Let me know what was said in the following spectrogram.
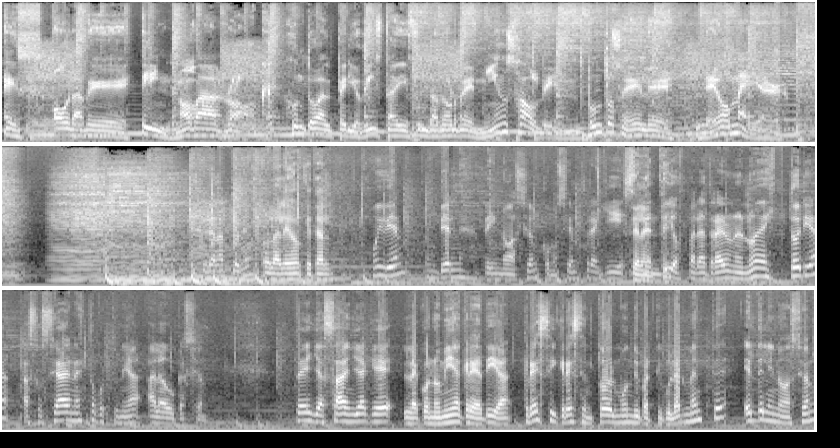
Es hora de Innova Rock, junto al periodista y fundador de newsholding.cl, Leo Mayer. ¿Qué tal, Antonio? Hola Leo, ¿qué tal? Muy bien, un viernes de innovación, como siempre, aquí Excelente. para traer una nueva historia asociada en esta oportunidad a la educación. Ustedes ya saben ya que la economía creativa crece y crece en todo el mundo y particularmente el de la innovación,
